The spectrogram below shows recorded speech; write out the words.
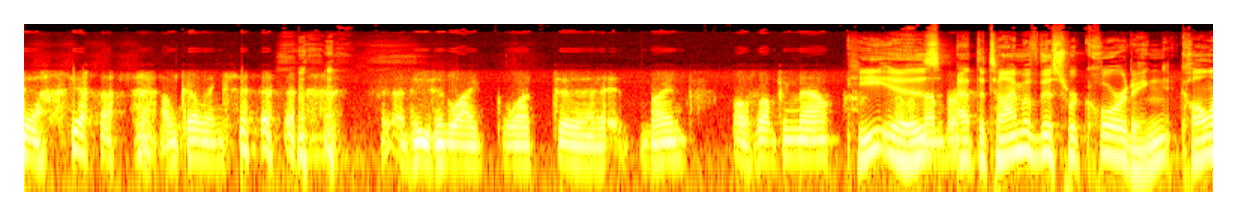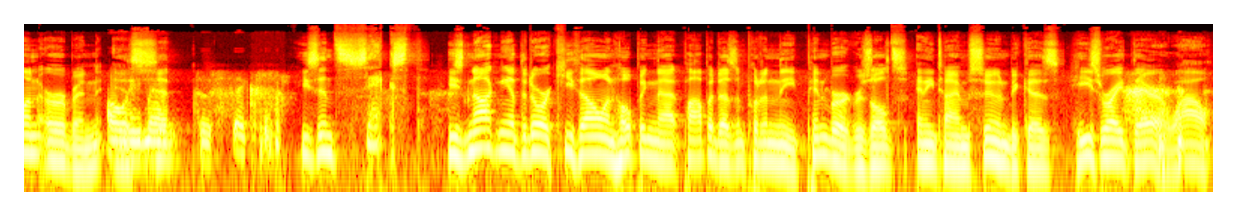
Yeah, yeah, I'm coming. and he's in like, what, uh, ninth or something now? He is, at the time of this recording, Colin Urban Oh, is he meant to sixth. He's in sixth. He's knocking at the door Keith Elwin, hoping that Papa doesn't put in the Pinburgh results anytime soon because he's right there. Wow.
